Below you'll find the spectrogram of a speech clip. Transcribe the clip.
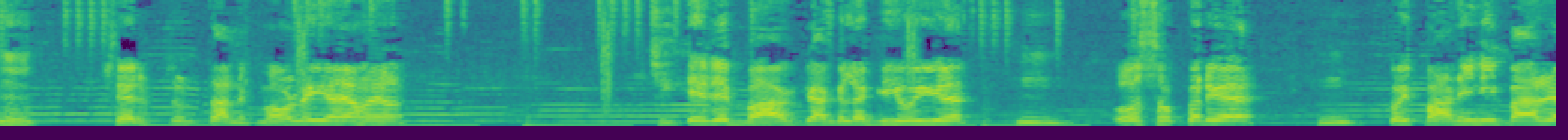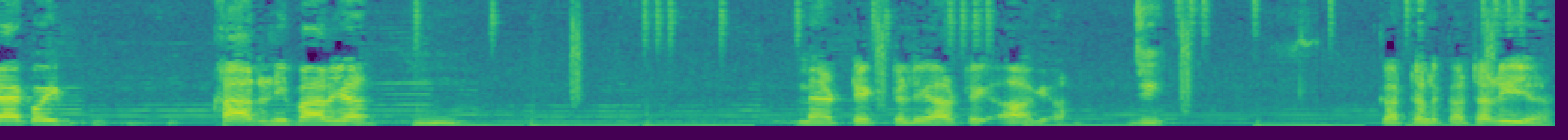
ਹੂੰ। ਸਿਰਫ ਤੂੰ ਧਨ ਕਮਾਉਣ ਲਈ ਆਇਆ ਹੋਇਆ। ਜੀ। ਤੇਰੇ ਬਾਗ 'ਚ ਅੱਗ ਲੱਗੀ ਹੋਈ ਹੈ। ਹੂੰ। ਉਹ ਸੁੱਕ ਰਿਹਾ। ਹੈ। ਹੂੰ। ਕੋਈ ਪਾਣੀ ਨਹੀਂ ਪਾ ਰਿਹਾ ਕੋਈ ਖਾਦ ਨਹੀਂ ਪਾ ਰਿਹਾ। ਹੂੰ। ਮੈਂ ਟਿਕਟ ਲਿਆ ਤੇ ਆ ਗਿਆ। ਜੀ। ਕਤਲ ਕਤਲ ਹੀ ਹੈ।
